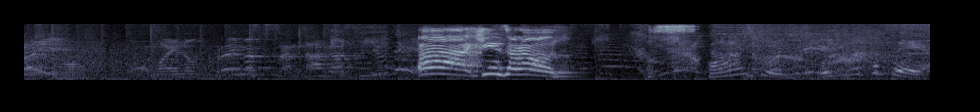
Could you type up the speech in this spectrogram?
Right now. Ah, Kintaro! Time to win with the bear.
